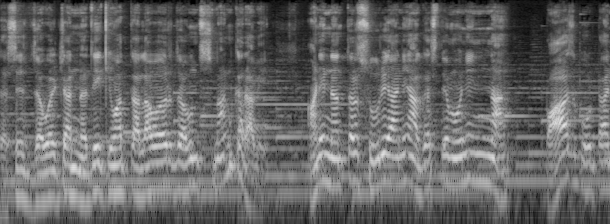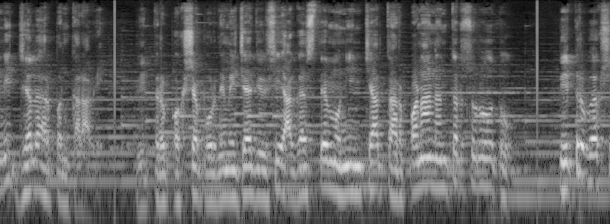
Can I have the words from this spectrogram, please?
तसेच जवळच्या नदी किंवा तलावावर जाऊन स्नान करावे. आणि नंतर सूर्य आणि अगस्त्य मुनींना पाच बोटांनी जल अर्पण करावे. पितृपक्ष पौर्णिमेच्या दिवशी अगस्त्य मुनींच्या तर्पणानंतर सुरू होतो. पितृपक्ष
